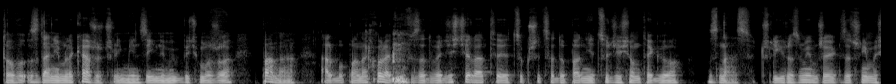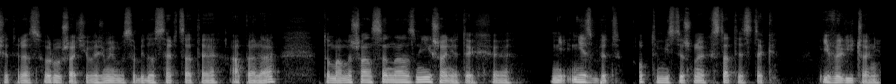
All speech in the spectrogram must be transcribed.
to zdaniem lekarzy, czyli między innymi być może pana albo pana kolegów, za 20 lat e, cukrzyca dopadnie co dziesiątego z nas. Czyli rozumiem, że jak zaczniemy się teraz ruszać i weźmiemy sobie do serca te apele, to mamy szansę na zmniejszenie tych e, nie, niezbyt optymistycznych statystyk i wyliczeń.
